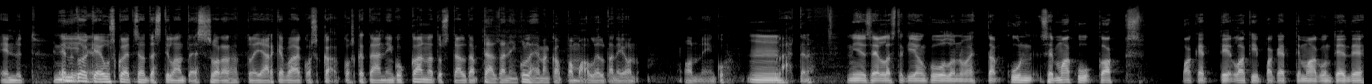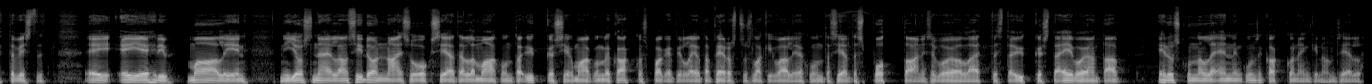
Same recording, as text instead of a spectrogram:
en nyt, en Niin. nyt oikein usko, että se on tässä tilanteessa suoraan sanottuna järkevää, koska, koska tämä niin kuin kannatus tältä, tältä niin kuin lehmänkauppamallilta niin on, on niin kuin mm. lähtenyt. Niin ja sellaistakin on kuulunut, että kun se maku 2 paketti, lakipaketti maakuntien tehtävistä ei, ei ehdi maaliin, niin jos näillä on sidonnaisuuksia tällä maakunta ykkös- ja maakunta kakkospaketilla, jota perustuslakivaliokunta sieltä spottaa, niin se voi olla, että sitä ykköstä ei voi antaa eduskunnalle ennen kuin se kakkonenkin on siellä.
